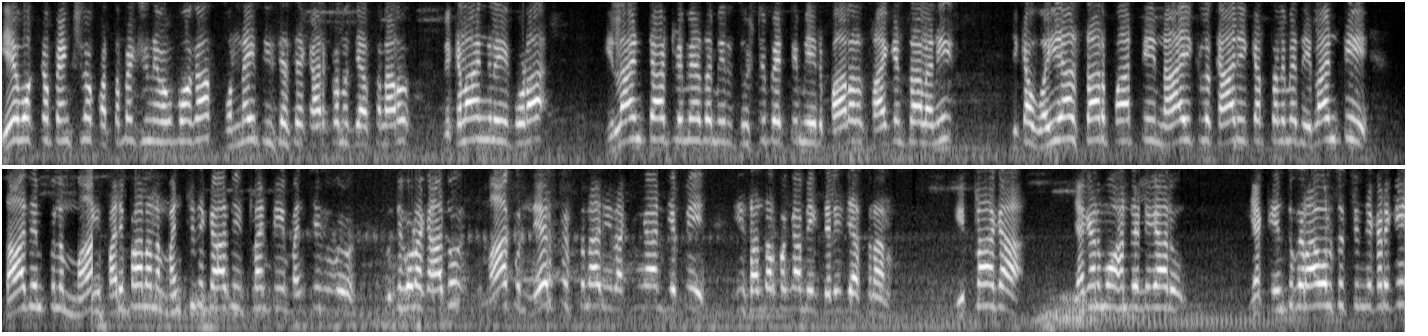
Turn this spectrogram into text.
ఏ ఒక్క పెన్షన్ కొత్త పెన్షన్ ఇవ్వకపోగా ఉన్నవి తీసేసే కార్యక్రమం చేస్తున్నారు. వికలాంగులు కూడా ఇలాంటి వాటి మీద మీరు దృష్టి పెట్టి మీరు పాలన సాగించాలని ఇక వైఎస్ఆర్ పార్టీ నాయకులు కార్యకర్తల మీద ఇలాంటి సాధింపులు మా పరిపాలన మంచిది కాదు ఇట్లాంటి మంచి వృద్ధి కూడా కాదు. మాకు నేర్పిస్తున్నారు ఈ రకంగా అని చెప్పి ఈ సందర్భంగా మీకు తెలియజేస్తున్నాను. ఇట్లాగా జగన్మోహన్ రెడ్డి గారు ఎందుకు రావాల్సి వచ్చింది ఇక్కడికి?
